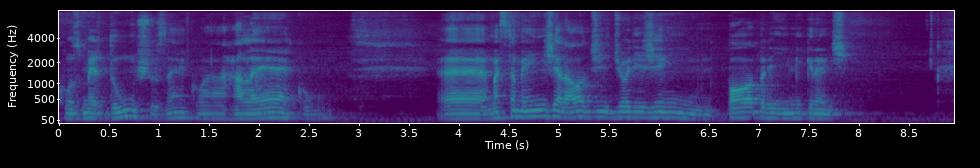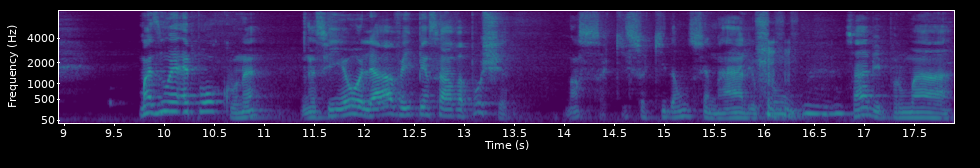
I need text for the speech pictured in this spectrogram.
com os merdunchos, né? com a ralé, com é, mas também em geral de, de origem pobre e imigrante. Mas não é, é pouco, né? Assim, eu olhava e pensava, poxa, nossa, que isso aqui dá um cenário, um, sabe, para uma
